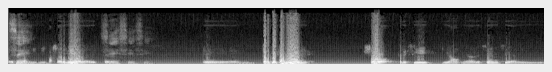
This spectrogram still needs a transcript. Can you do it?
¿Sí? mi, mayor miedo. Sí, sí, sí. Eh, porque también yo crecí, digamos, mi adolescencia y,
